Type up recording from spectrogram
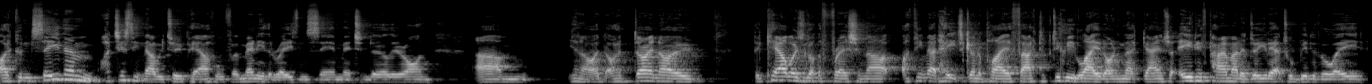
I couldn't see them. I just think they'll be too powerful for many of the reasons Sam mentioned earlier on. Um, you know, I, I, don't know the Cowboys have got the freshen up. I think that heat's going to play a factor, particularly late on in that game. So even if Parramatta do get out to a bit of the lead,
